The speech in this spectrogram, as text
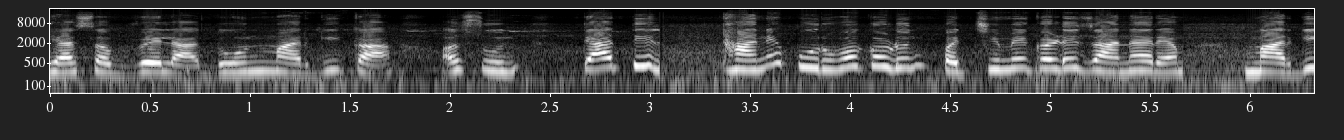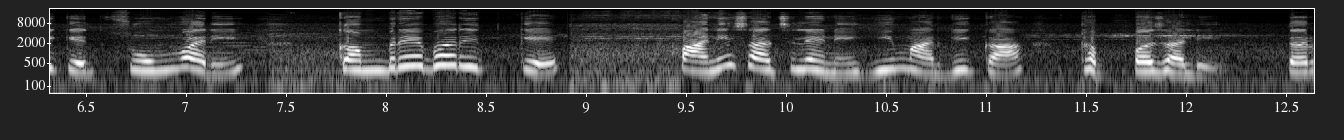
या सबवेला दोन मार्गिका असून त्यातील ठाणे पूर्वकडून पश्चिमेकडे जाणाऱ्या मार्गिकेत सोमवारी कंबरेभर इतके पाणी साचल्याने ही मार्गिका ठप्प झाली. तर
